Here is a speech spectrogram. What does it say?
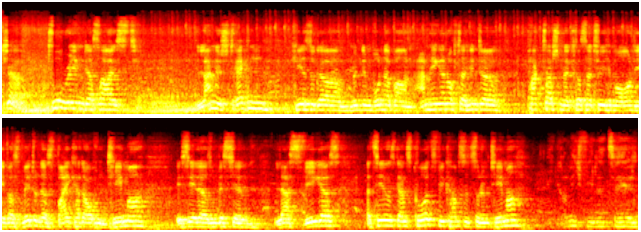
Tja, Touring, das heißt lange Strecken, hier sogar mit einem wunderbaren Anhänger noch dahinter. Packtaschen, da kriegst du natürlich immer ordentlich was mit und das Bike hat auch ein Thema. Ich sehe da so ein bisschen Las Vegas. Erzähl uns ganz kurz, wie kamst du zu dem Thema? Ich kann nicht viel erzählen.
